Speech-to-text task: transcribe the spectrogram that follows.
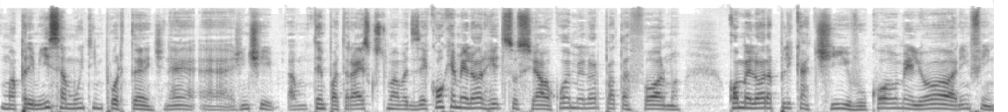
uma, premissa muito importante, né? É, a gente, há um tempo atrás, costumava dizer qual é a melhor rede social, qual é a melhor plataforma, qual é o melhor aplicativo, qual é o melhor, enfim.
